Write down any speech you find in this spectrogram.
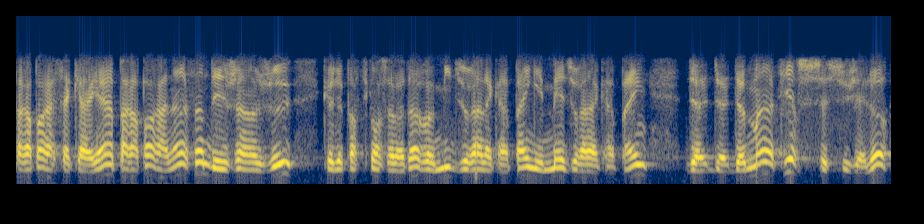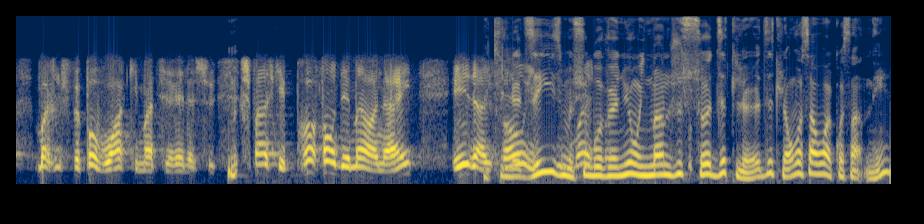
par rapport à sa carrière, par rapport à l'ensemble des enjeux que le Parti conservateur a mis durant la campagne et met durant la campagne, de, de, mentir sur ce sujet-là, moi, je ne peux pas voir qu'il mentirait là-dessus. Je pense qu'il est profondément honnête et dans le fond... le disent, M. Beauvenu, on lui demande juste ça, dites-le, dites-le, on va savoir à quoi s'en tenir.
